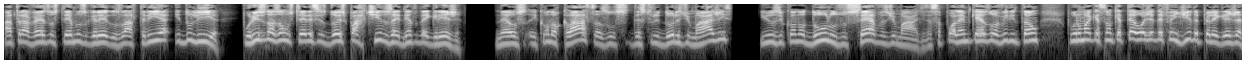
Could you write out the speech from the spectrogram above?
através dos termos gregos, latria e dulia. Por isso nós vamos ter esses dois partidos aí dentro da igreja né, os iconoclastas, os destruidores de imagens, e os iconodulos, os servos de imagens. Essa polêmica é resolvida, então, por uma questão que até hoje é defendida pela Igreja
